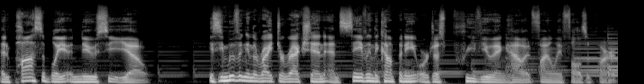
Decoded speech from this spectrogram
and possibly a new CEO. Is he moving in the right direction and saving the company or just previewing how it finally falls apart?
